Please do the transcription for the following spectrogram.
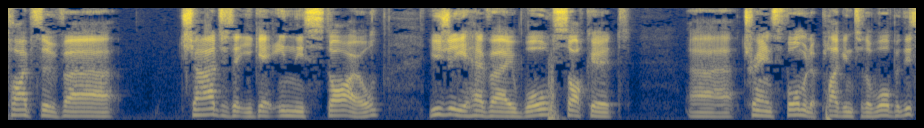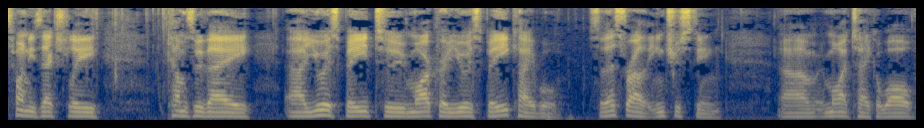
types of uh, chargers that you get in this style, usually you have a wall socket uh, transformer to plug into the wall, but this one is actually comes with a uh, USB to micro USB cable. So that's rather interesting. Um, it might take a while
